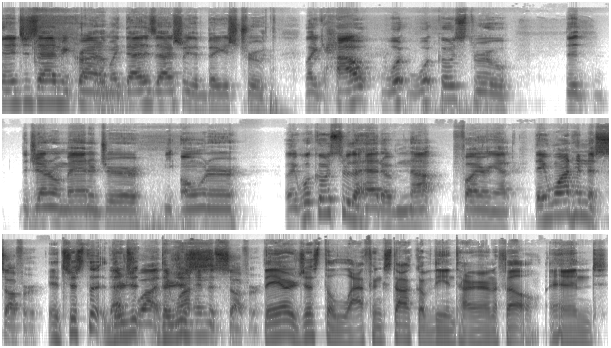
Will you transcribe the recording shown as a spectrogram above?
it just had me crying I'm like that is actually the biggest truth like how what what goes through the the general manager, the owner, like what goes through the head of not firing at? They want him to suffer. It's just the, they're That's just, why they they're want just, him to suffer. they are just the laughing stock of the entire NFL. And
